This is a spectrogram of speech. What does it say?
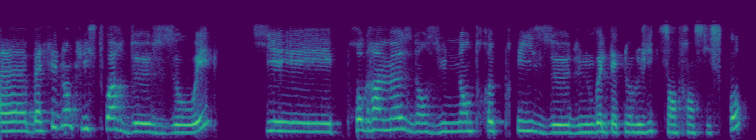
euh, bah, c'est donc l'histoire de Zoé, qui est programmeuse dans une entreprise de nouvelles technologies de San Francisco.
